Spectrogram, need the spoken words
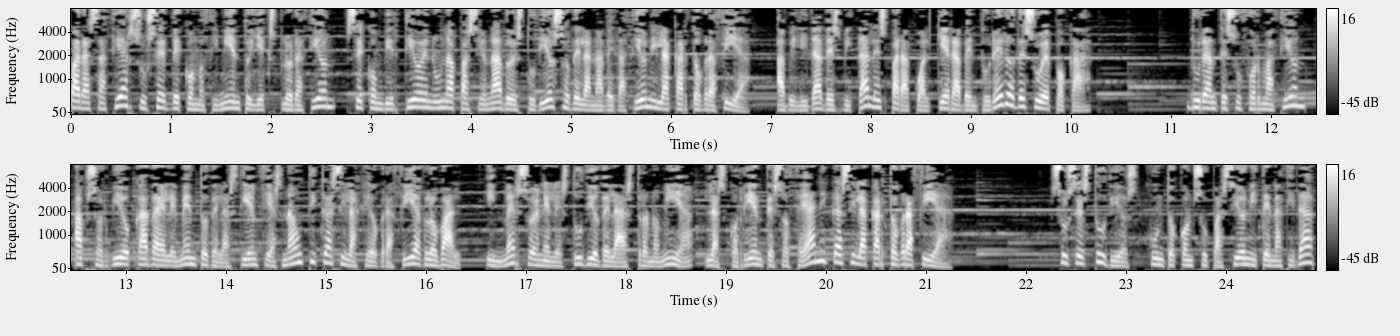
Para saciar su sed de conocimiento y exploración, se convirtió en un apasionado estudioso de la navegación y la cartografía, habilidades vitales para cualquier aventurero de su época. Durante su formación, absorbió cada elemento de las ciencias náuticas y la geografía global, inmerso en el estudio de la astronomía, las corrientes oceánicas y la cartografía. Sus estudios, junto con su pasión y tenacidad,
